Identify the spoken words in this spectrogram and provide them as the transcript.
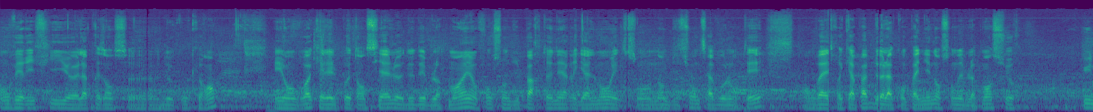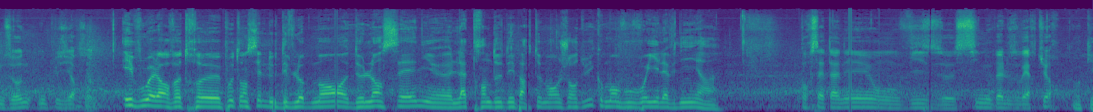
on vérifie euh, la présence euh, de concurrents et on voit quel est le potentiel de développement et en fonction du partenaire également et de son ambition, de sa volonté, on va être capable de l'accompagner dans son développement sur une zone ou plusieurs zones. Et vous alors, votre euh, potentiel de développement de l'enseigne, la 32 départements aujourd'hui, comment vous voyez l'avenir? Pour cette année, on vise six nouvelles ouvertures. Ok.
